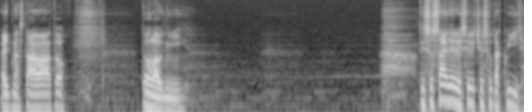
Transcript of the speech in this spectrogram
Teď nastává to, to hlavní. Ty society researche jsou takový,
